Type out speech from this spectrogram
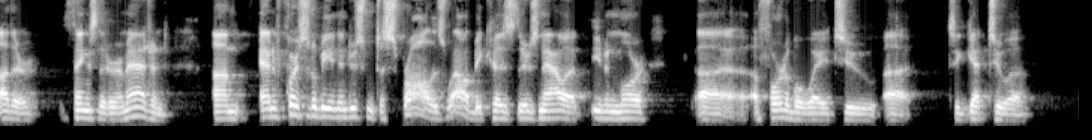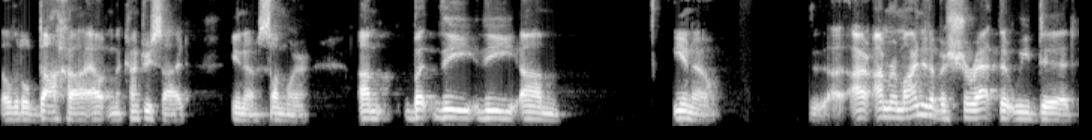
other things that are imagined. Um, and of course, it'll be an inducement to sprawl as well because there's now an even more uh, affordable way to uh, to get to a, a little dacha out in the countryside, you know, somewhere. Um, but the the um, you know I, am reminded of a charrette that we did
